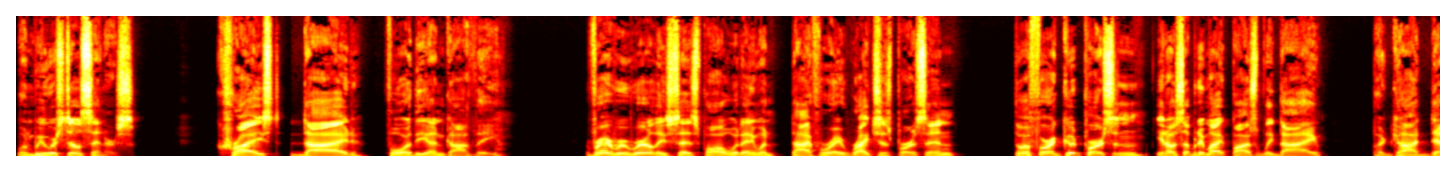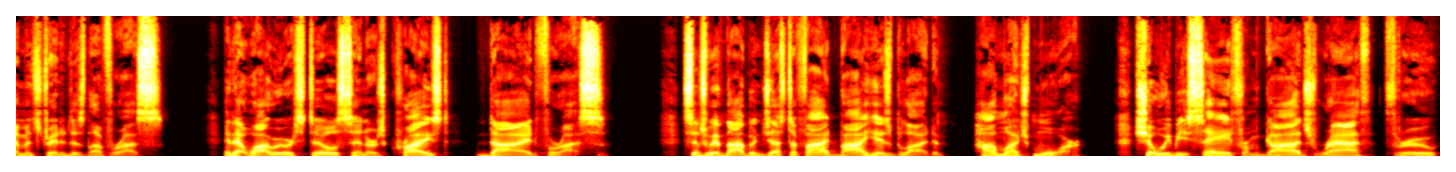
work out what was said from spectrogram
when we were still sinners, Christ died for the ungodly. Very rarely, says Paul, would anyone die for a righteous person, though for a good person, you know, somebody might possibly die. But God demonstrated his love for us, and that while we were still sinners, Christ died for us. Since we have now been justified by his blood, how much more shall we be saved from God's wrath through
